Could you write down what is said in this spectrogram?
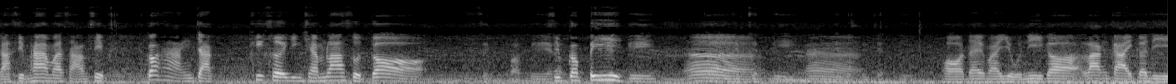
จากสิบห้ามาสามสิบก็ห่างจากที่เคยยิงแชมป์ล่าสุดก็สิบกว่าปีสิบกว่าปีสิบปีเออสิบเจ็ดปีอ่าสิบเจ็ดปี พอได้มาอยู่นี่ก็ร่างกายก็ดี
